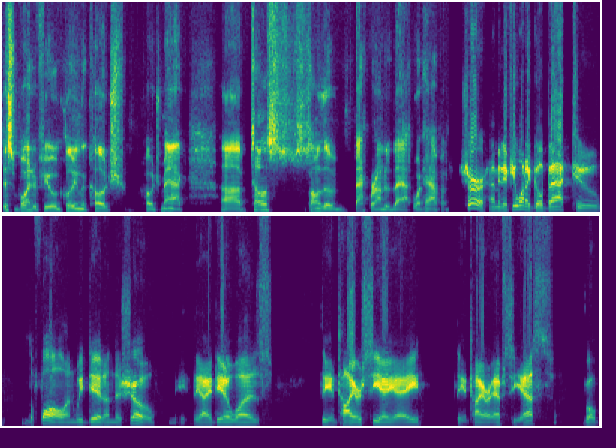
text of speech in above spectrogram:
disappointed a few, including the coach, Coach Mack. Tell us some of the background of that. What happened? Sure. I mean, if you want to go back to the fall, and we did on this show, the idea was the entire CAA, the entire FCS. Well,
